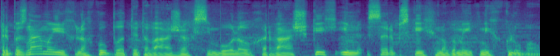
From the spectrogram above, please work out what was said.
Prepoznamo jih lahko po tetovažah simbolov hrvaških in srpskih nogometnih klubov.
